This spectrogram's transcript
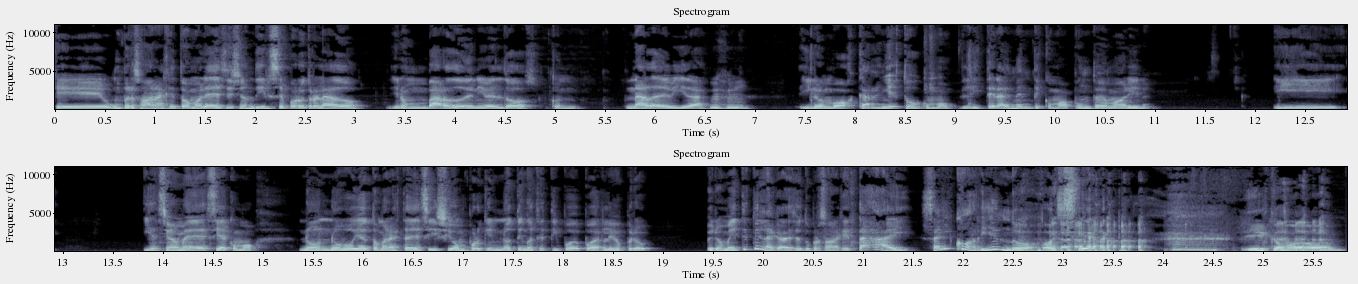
que un personaje tomó la decisión de irse por otro lado, y era un bardo de nivel 2 con nada de vida, y lo emboscaron y estuvo como literalmente como a punto de morir. Y, y encima me decía como, no, no voy a tomar esta decisión porque no tengo este tipo de poder. Le digo, pero, pero metete en la cabeza de tu personaje, estás ahí, salí corriendo. O sea, y es como,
